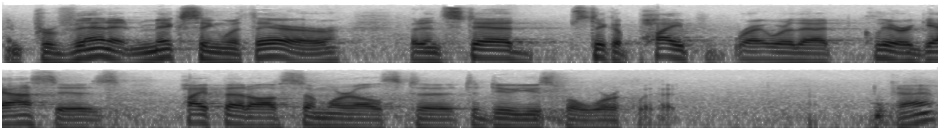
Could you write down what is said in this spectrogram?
and prevent it mixing with air, but instead stick a pipe right where that clear gas is pipe that off somewhere else to, to do useful work with it. Okay?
